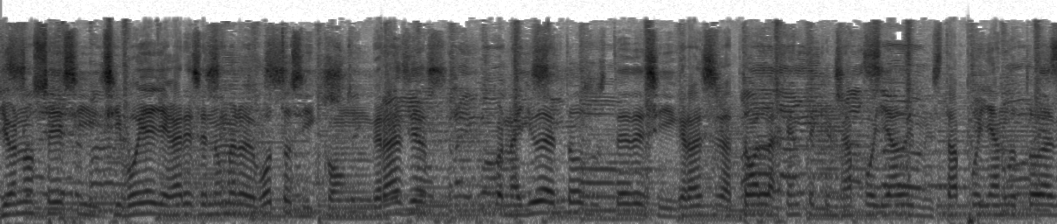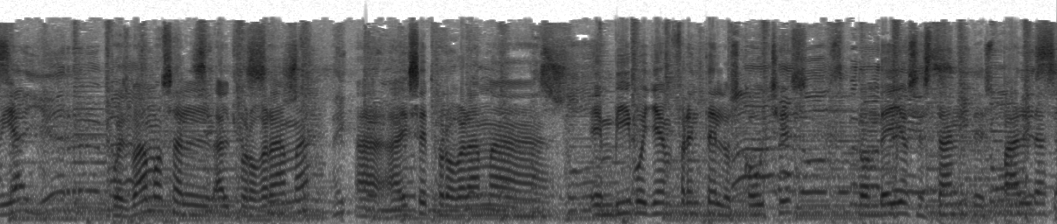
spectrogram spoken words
yo no sé si, si voy a llegar a ese número de votos y con gracias, con ayuda de todos ustedes y gracias a toda la gente que me ha apoyado y me está apoyando todavía, pues vamos al, programa, a, a ese programa en vivo ya enfrente de los coaches, donde ellos están de espaldas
